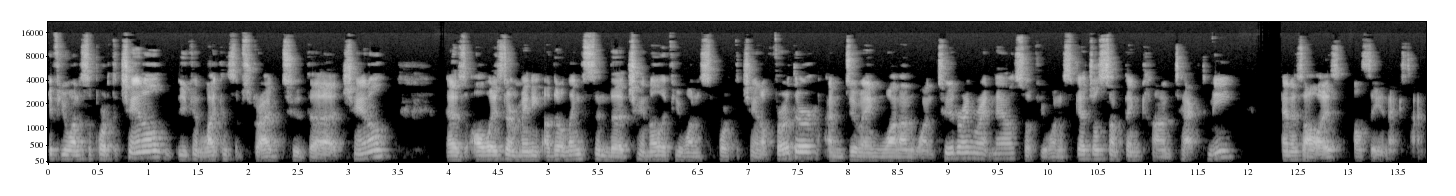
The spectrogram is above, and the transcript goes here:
if you want to support the channel, you can like and subscribe to the channel. As always, there are many other links in the channel if you want to support the channel further. I'm doing one-on-one -on -one tutoring right now, so if you want to schedule something, contact me. And as always, I'll see you next time.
